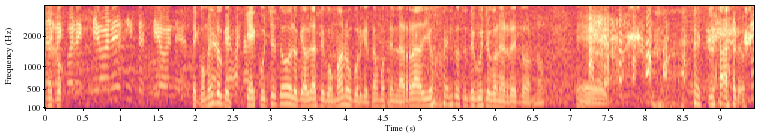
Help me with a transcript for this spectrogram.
de reconexiones y sesiones. Te comento que, que, escuché todo lo que hablaste con Manu porque estamos en la radio, entonces te escucho con el retorno. Eh, claro. Sí,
